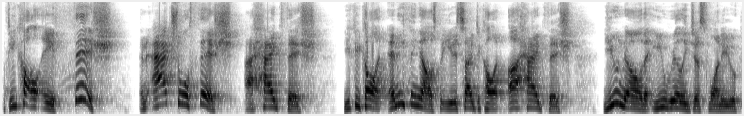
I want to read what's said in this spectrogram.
If you call a fish, an actual fish, a hagfish, you could call it anything else, but you decide to call it a hagfish, you know that you really just want to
